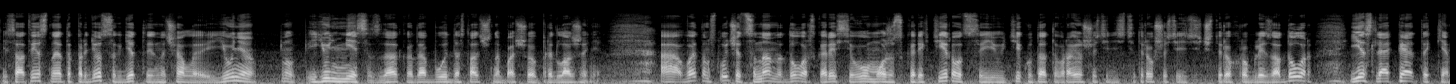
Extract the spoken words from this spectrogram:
И, соответственно, это придется где-то начало июня, ну, июнь месяц, да, когда будет достаточно большое предложение. А в этом случае цена на доллар, скорее всего, может скорректироваться и уйти куда-то в район 63-64 рублей за доллар, если опять-таки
